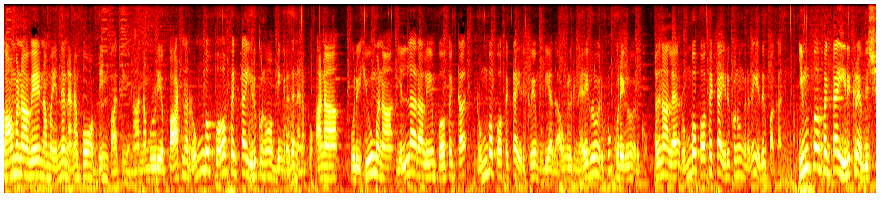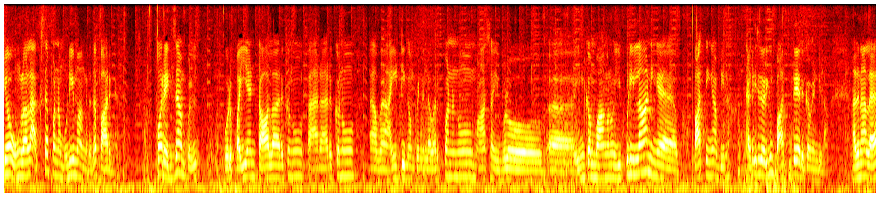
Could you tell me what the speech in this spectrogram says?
காமனாகவே நம்ம என்ன நினைப்போம் அப்படின்னு பார்த்தீங்கன்னா நம்மளுடைய பார்ட்னர் ரொம்ப பர்ஃபெக்டாக இருக்கணும் அப்படிங்கிறத நினைப்போம். ஆனால் ஒரு ஹியூமனாக எல்லாராலையும் பர்ஃபெக்டாக ரொம்ப பர்ஃபெக்டாக இருக்கவே முடியாது. அவங்களுக்கு நிறைகளும் இருக்கும் குறைகளும் இருக்கும். அதனால ரொம்ப பர்ஃபெக்டாக இருக்கணுங்கிறத எதிர்பார்க்காதீங்க. இம்பர்ஃபெக்டாக இருக்கிற விஷயம் உங்களால் அக்செப்ட் பண்ண முடியுமாங்கிறத பாருங்கள் ஃபார் எக்ஸாம்பிள் ஒரு பையன் டாலாக இருக்கணும் ஃபேராக இருக்கணும் அவன் ஐடி கம்பெனியில் ஒர்க் பண்ணணும் மாதம் இவ்வளோ இன்கம் வாங்கணும். இப்படிலாம் நீங்கள் பார்த்தீங்க அப்படின்னா கடைசி வரைக்கும் பார்த்துட்டே இருக்க வேண்டியதான் அதனால்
